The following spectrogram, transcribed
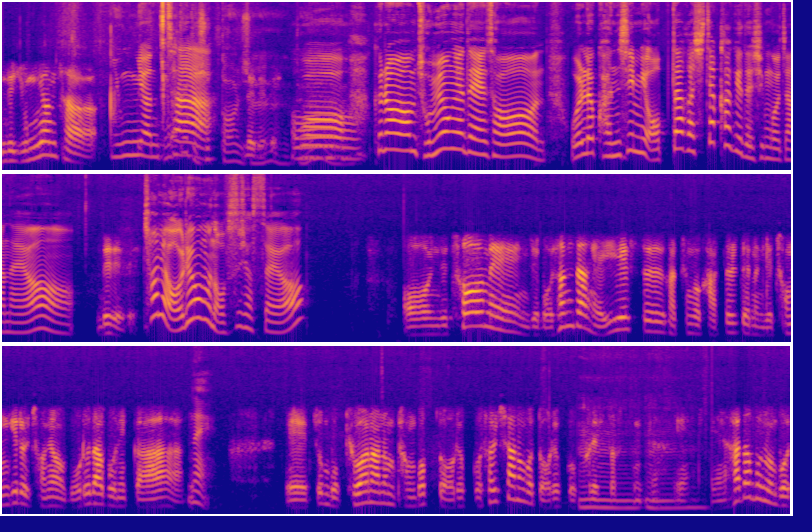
이제 6년 차. 6년 차. 되셨다 이제. 네네네. 와. 그럼 조명에 대해선 원래 관심이 없다가 시작하게 되신 거잖아요. 네네네. 처음에 어려움은 없으셨어요? 어, 이제 처음에 이제 뭐 현장 AS 같은 거 갔을 때는 이제 전기를 전혀 모르다 보니까 네. 예, 좀 뭐 교환하는 방법도 어렵고 설치하는 것도 어렵고 그랬었습니다. 음, 음. 예. 예, 하다 보면 뭐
